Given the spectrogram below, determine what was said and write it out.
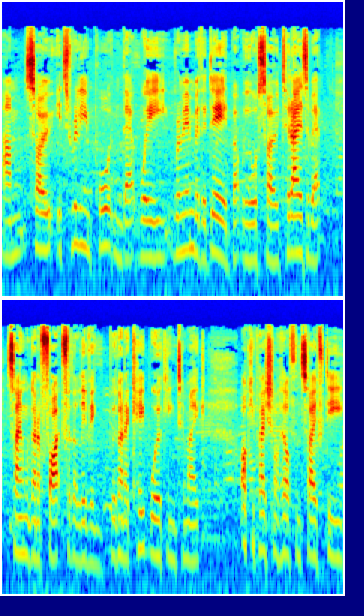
Um, so it's really important that we remember the dead, but we also, today is about saying we're going to fight for the living. We're going to keep working to make occupational health and safety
